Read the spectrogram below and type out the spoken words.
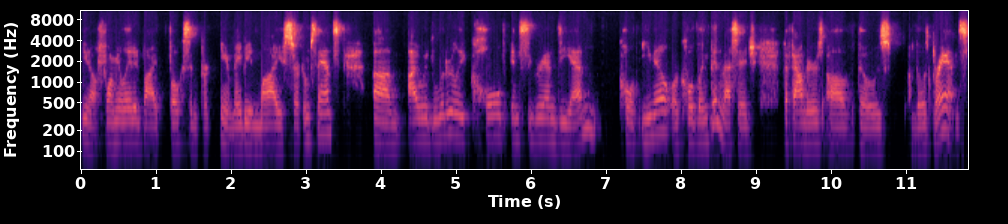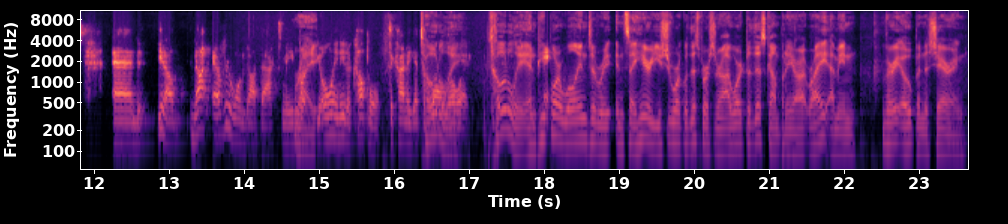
you know, formulated by folks in, you know, maybe in my circumstance, um, I would literally cold Instagram DM cold email or cold LinkedIn message the founders of those of those brands. And you know, not everyone got back to me, but right. you only need a couple to kind of get to totally, the rolling. Totally, and people are willing to re- and say, "Here, you should work with this person," or "I worked with this company," right? I mean, very open to sharing.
